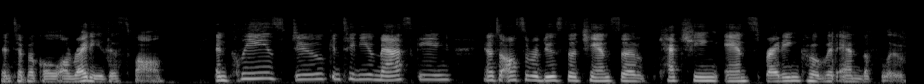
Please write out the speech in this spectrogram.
than typical already this fall. And please do continue masking, you know, to also reduce the chance of catching and spreading COVID and the flu.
